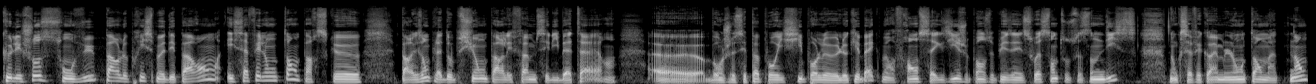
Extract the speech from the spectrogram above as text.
que les choses sont vues par le prisme des parents, et ça fait longtemps parce que, par exemple, l'adoption par les femmes célibataires, euh, bon, je sais pas pour ici, pour le, le, Québec, mais en France, ça existe, je pense, depuis les années 60 ou 70, donc ça fait quand même longtemps maintenant.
